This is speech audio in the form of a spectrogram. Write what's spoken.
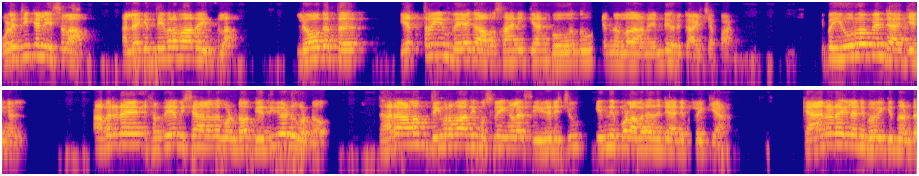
പൊളിറ്റിക്കൽ ഇസ്ലാം അല്ലെങ്കിൽ തീവ്രവാദ ഇസ്ലാം ലോകത്ത് എത്രയും വേഗം അവസാനിക്കാൻ പോകുന്നു എന്നുള്ളതാണ് എന്റെ ഒരു കാഴ്ചപ്പാട്. ഇപ്പൊ യൂറോപ്യൻ രാജ്യങ്ങൾ അവരുടെ ഹൃദയവിശാലത കൊണ്ടോ ഗതികേട് കൊണ്ടോ ധാരാളം തീവ്രവാദി മുസ്ലിങ്ങളെ സ്വീകരിച്ചു. ഇന്നിപ്പോൾ അവർ അതിന്റെ അനുഭവിക്കുകയാണ്. കാനഡയിൽ അനുഭവിക്കുന്നുണ്ട്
